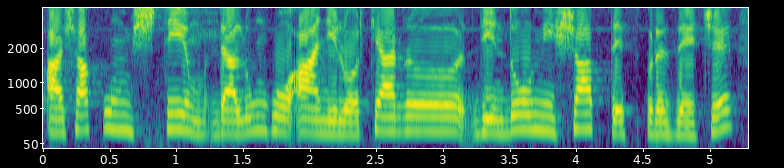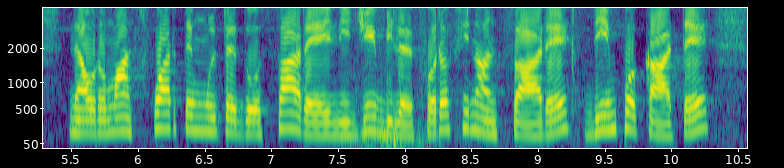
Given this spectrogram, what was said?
așa cum știm de-a lungul anilor, chiar uh, din 2017 ne-au rămas foarte multe dosare eligibile fără finanțare, din păcate, uh,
